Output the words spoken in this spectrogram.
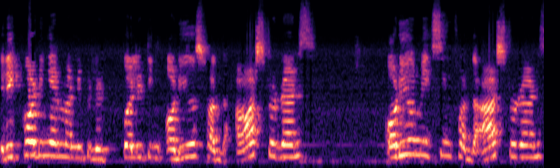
recording and manipulating audios for the art students, audio mixing for the art students,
